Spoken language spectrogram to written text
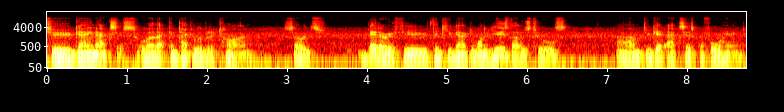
to gain access, although that can take a little bit of time. So it's better if you think you're going to want to use those tools um, to get access beforehand.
